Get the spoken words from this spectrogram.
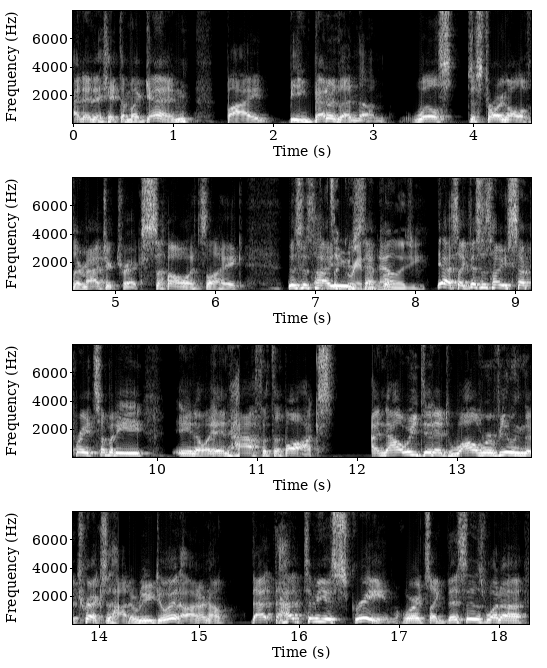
and then they hit them again by being better than them, whilst destroying all of their magic tricks. So it's like this is how That's you a great separ- analogy. Yeah, it's like this is how you separate somebody, you know, in half with the box. And now we did it while revealing the tricks. How did we do it? I don't know. That that to me is Scream, where it's like this is what a,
